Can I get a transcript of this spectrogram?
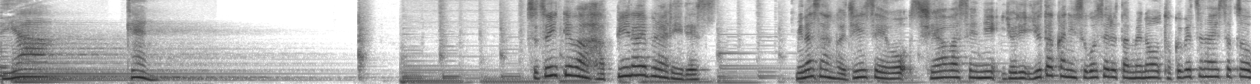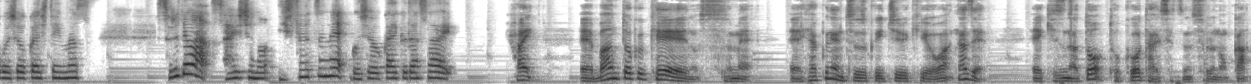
Dear 健続いてはハッピーライブラリーです皆さんが人生を幸せにより豊かに過ごせるための特別な一冊をご紹介しています。それでは最初の一冊目ご紹介ください。はい、えー、万徳経営のすすめ、えー、100年続く一流企業はなぜ、えー、絆と徳を大切にするのか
